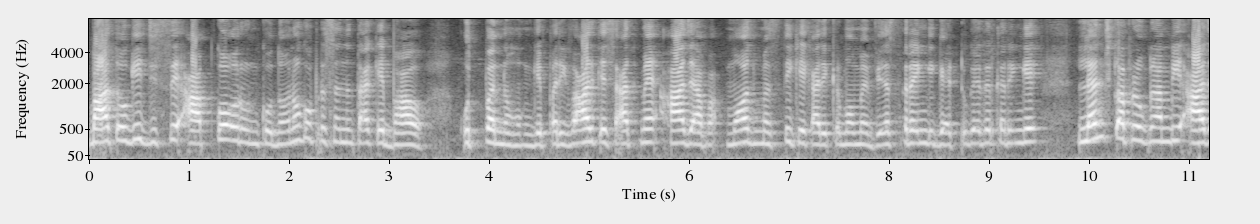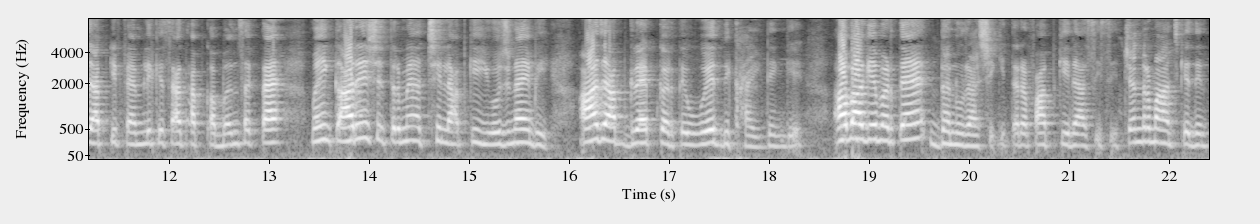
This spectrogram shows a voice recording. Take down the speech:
बात होगी, जिससे आपको और उनको, दोनों को प्रसन्नता के भाव उत्पन्न होंगे। परिवार के साथ में आज आप मौज मस्ती के कार्यक्रमों में व्यस्त रहेंगे गेट टुगेदर करेंगे। लंच का प्रोग्राम भी आज आपकी फैमिली के साथ आपका बन सकता है। वहीं कार्य क्षेत्र में अच्छे लाभ की योजनाएँ भी आज आप ग्रैप करते हुए दिखाई देंगे। अब आगे बढ़ते हैं। धनु राशि की तरफ़ आपकी राशि से चंद्रमा आज के दिन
